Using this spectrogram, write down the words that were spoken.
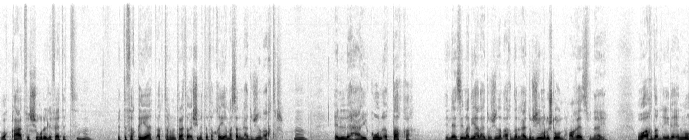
وقعت في الشهور اللي فاتت اتفاقيات أكتر من 23 اتفاقية مثلا الهيدروجين الأخضر. اللي هيكون الطاقة اللازمة ليها الهيدروجين الأخضر الهيدروجين ملوش لون هو غاز في النهاية. وهو أخضر ليه؟ لأنه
